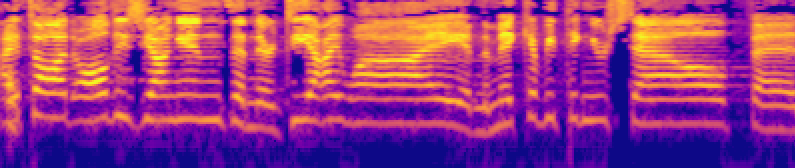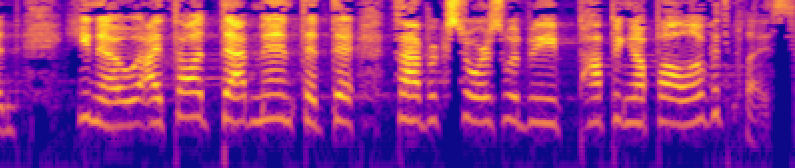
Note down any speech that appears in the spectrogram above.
I oh. thought all these youngins and their DIY and the make everything yourself and, you know, I thought that meant that the fabric stores would be popping up all over the place.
